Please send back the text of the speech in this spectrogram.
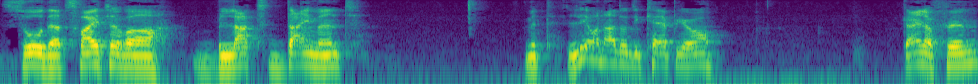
So, der zweite war Blood Diamond mit Leonardo DiCaprio. Geiler Film.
